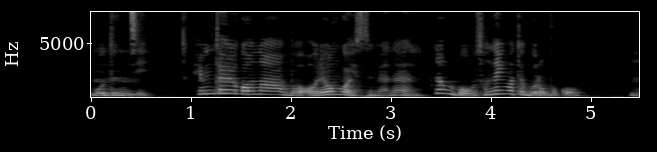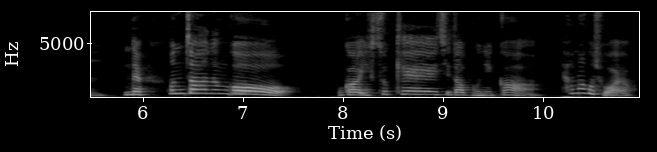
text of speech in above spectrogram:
뭐든지. 힘들거나 뭐 어려운 거 있으면은 그냥 뭐 선생님한테 물어보고. 음. 근데 혼자 하는 거가 익숙해지다 보니까 편하고 좋아요.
